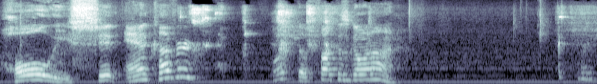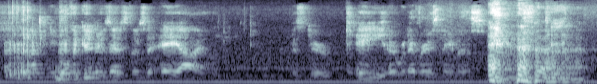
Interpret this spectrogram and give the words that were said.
Holy shit, and covered? What the fuck is going on? Well, the good news is there's an AI on Mr. Cade or whatever his name is.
